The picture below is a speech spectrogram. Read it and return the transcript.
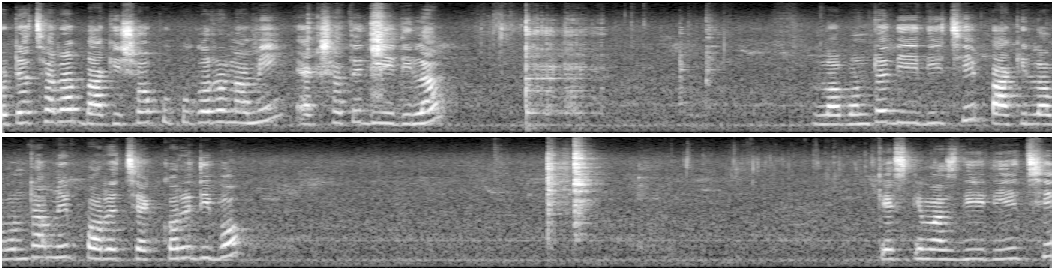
ওটা ছাড়া বাকি সব উপকরণ আমি একসাথে দিয়ে দিলাম। লবণটা দিয়ে দিয়েছি। বাকি লবণটা আমি পরে চেক করে দিব। কেসকে মাছ দিয়ে দিয়েছি।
